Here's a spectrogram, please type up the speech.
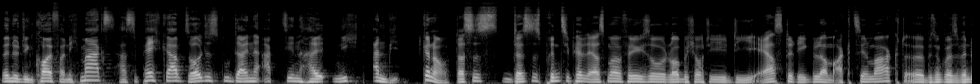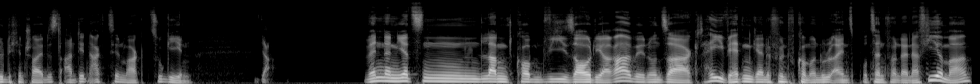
Wenn du den Käufer nicht magst, hast du Pech gehabt, solltest du deine Aktien halt nicht anbieten. Genau, das ist, das ist prinzipiell erstmal, finde ich so, glaube ich, auch die, die erste Regel am Aktienmarkt, äh, beziehungsweise wenn du dich entscheidest, an den Aktienmarkt zu gehen. Ja. Wenn dann jetzt ein Land kommt wie Saudi-Arabien und sagt, hey, wir hätten gerne 5,01% von deiner Firma,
